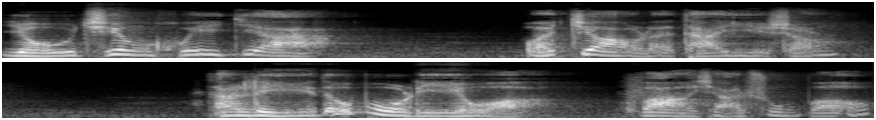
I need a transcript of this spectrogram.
有庆回家，我叫了他一声，他理都不理我，放下书包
